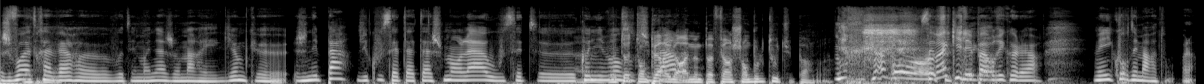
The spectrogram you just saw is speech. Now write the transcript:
Je vois à travers euh, vos témoignages, Omar et Guillaume, que je n'ai pas du coup cet attachement-là ou cette euh, Ah, connivence. Toi, ton tu père, il aurait même pas fait un chamboule tout, tu parles. C'est vrai qu'il est pas bricoleur, mais il court des marathons. Voilà,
